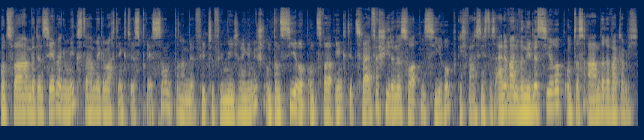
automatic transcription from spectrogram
Und zwar haben wir den selber gemixt, da haben wir gemacht irgendwie Espresso und dann haben wir viel zu viel Milch reingemischt und dann Sirup. Und zwar irgendwie zwei verschiedene Sorten Sirup. Ich weiß nicht, das eine war ein Vanillesirup und das andere war, glaube ich,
